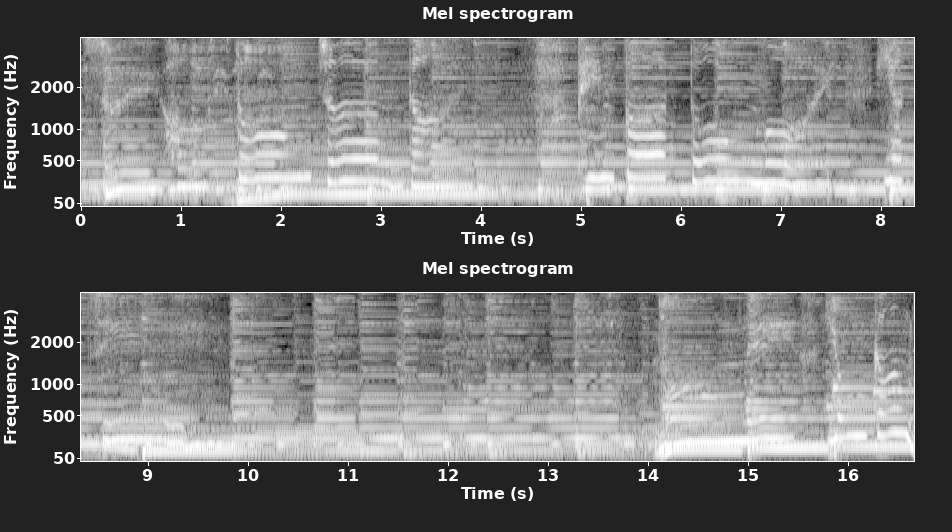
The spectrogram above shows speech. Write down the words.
谁学懂长大，偏不懂爱一字。望你勇敢面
